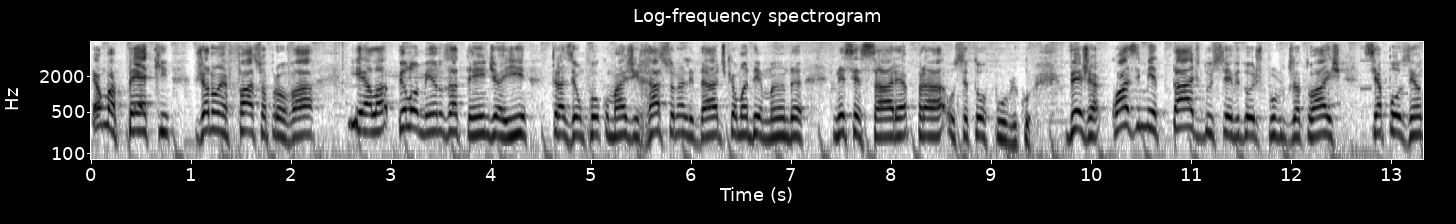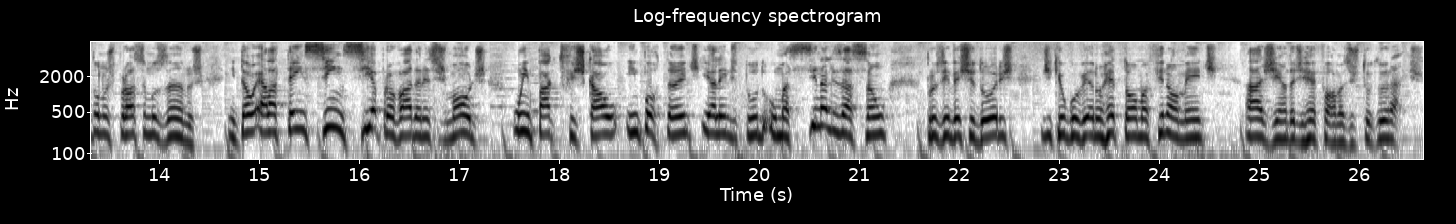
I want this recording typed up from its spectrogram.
É uma PEC, já não é fácil aprovar e ela, pelo menos, atende aí trazer um pouco mais de racionalidade, que é uma demanda necessária para o setor público. Veja, quase metade dos servidores públicos atuais se aposentam nos próximos anos. Então, ela tem sim, se aprovada nesses moldes, um impacto fiscal importante e, além de tudo, uma sinalização para os investidores de que o governo retoma finalmente a agenda de reformas estruturais.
